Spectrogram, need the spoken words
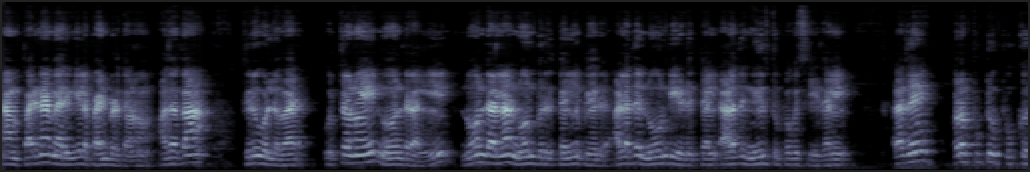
நாம் பரிணாம அறிவியலை பயன்படுத்தணும். அதை தான் திருவள்ளுவர் உற்றநோய் நோன்றல் நோன்றல்னா நோன்பிருத்தல்னு பேர். அல்லது நோண்டி எடுத்தல் அல்லது நீர்த்து போக செய்தல் அல்லது புறப்புட்டு புக்கு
